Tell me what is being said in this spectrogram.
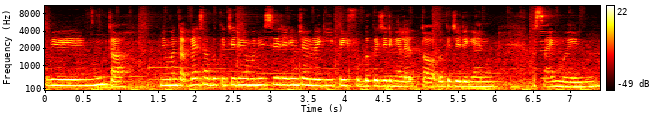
Tapi entah. Memang tak best lah bekerja dengan manusia Jadi macam lagi prefer bekerja dengan laptop Bekerja dengan assignment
